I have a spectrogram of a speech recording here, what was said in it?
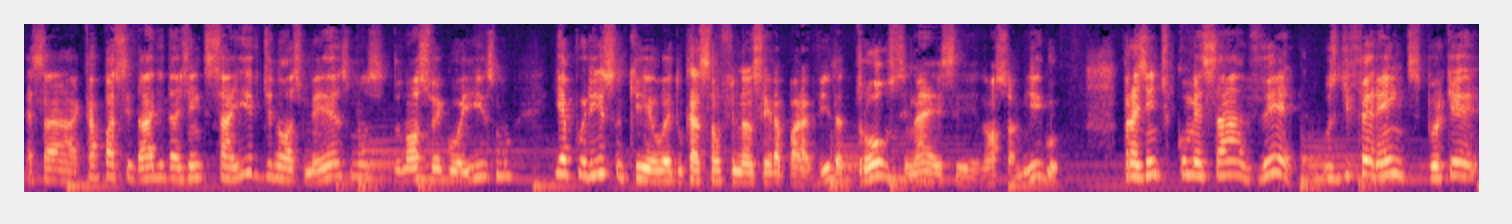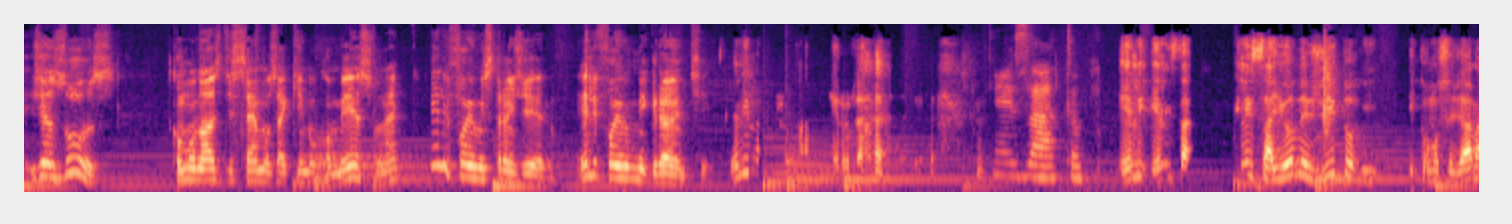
essa capacidade da gente sair de nós mesmos, do nosso egoísmo, e é por isso que o Educação Financeira para a Vida trouxe, né, esse nosso amigo, para a gente começar a ver os diferentes, porque Jesus, como nós dissemos aqui no começo, né, ele foi um estrangeiro, ele foi um migrante. Ele não já. Exato. Ele, ele, ele saiu do Egito e, e, como se chama,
